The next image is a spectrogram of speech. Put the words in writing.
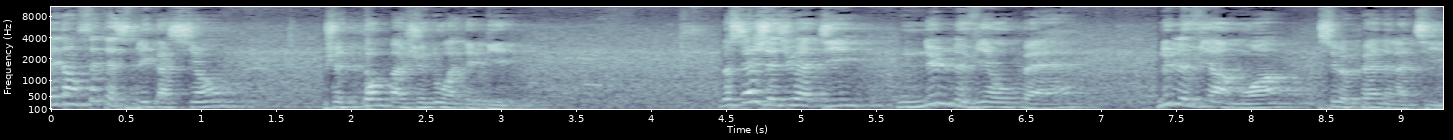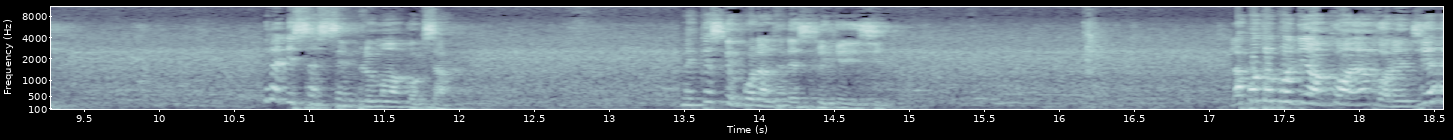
Mais dans cette explication, je tombe à genoux à tes pieds. Le Seigneur Jésus a dit, nul ne vient au Père, nul ne vient à moi si le Père ne l'attire. Il a dit ça simplement comme ça. Mais qu'est-ce que Paul est en train d'expliquer ici? L'apôtre Paul dit encore à un Corinthien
